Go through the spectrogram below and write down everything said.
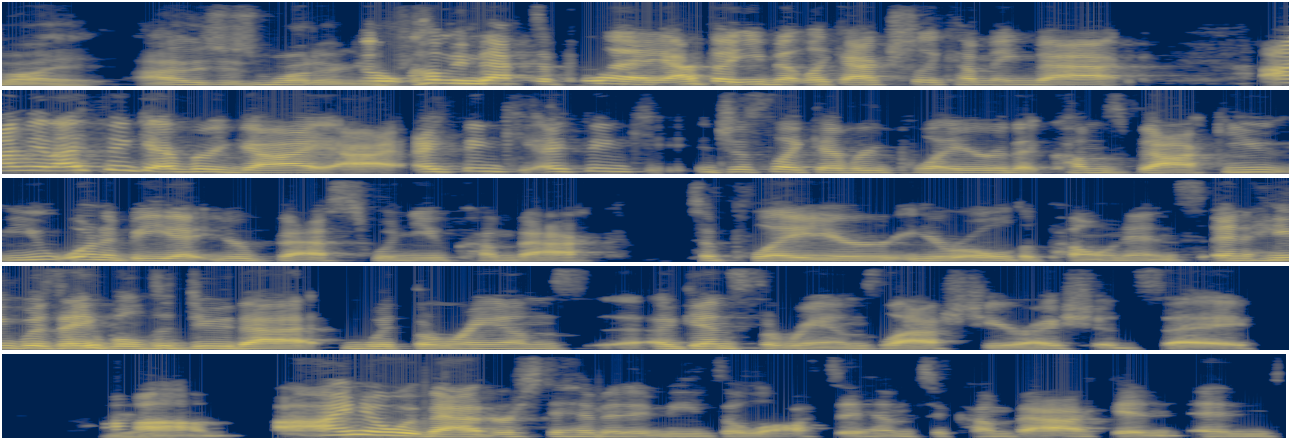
But I was just wondering Oh, coming back to play. I thought you meant like actually coming back. I mean, I think every guy I, I think I think just like every player that comes back, you you want to be at your best when you come back to play your your old opponents. And he was able to do that with the Rams against the Rams last year, I should say. Yeah. Um, I know it matters to him and it means a lot to him to come back and and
